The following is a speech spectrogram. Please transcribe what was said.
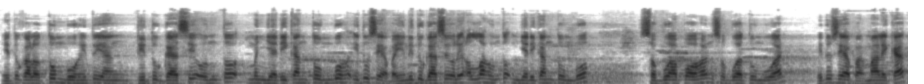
Itu kalau tumbuh itu yang ditugasi untuk menjadikan tumbuh itu siapa? Yang ditugasi oleh Allah untuk menjadikan tumbuh sebuah pohon, sebuah tumbuhan itu siapa? Malaikat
